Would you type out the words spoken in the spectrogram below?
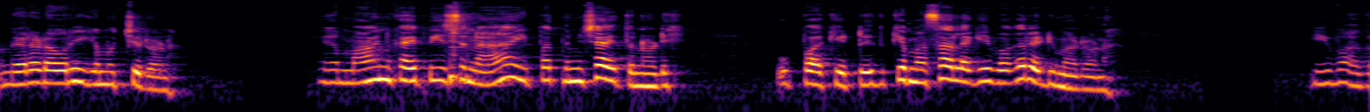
ಒಂದೆರಡು ಅವರ್ ಈಗ ಮುಚ್ಚಿಡೋಣ. ಈಗ ಮಾವಿನಕಾಯಿ ಪೀಸನ್ನ ಇಪ್ಪತ್ತು ನಿಮಿಷ ಆಯಿತು ನೋಡಿ. ಉಪ್ಪು ಹಾಕಿಟ್ಟು, ಇದಕ್ಕೆ ಮಸಾಲೆಗೆ ಇವಾಗ ರೆಡಿ ಮಾಡೋಣ. ಇವಾಗ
